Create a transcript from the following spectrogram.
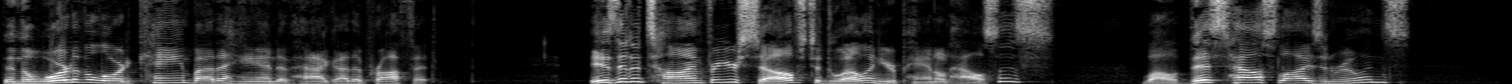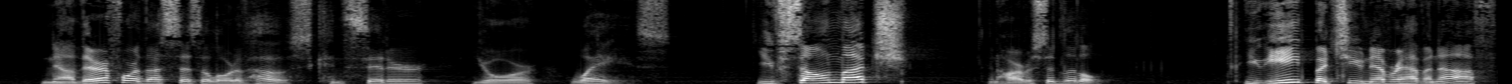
Then the word of the Lord came by the hand of Haggai the prophet. Is it a time for yourselves to dwell in your paneled houses, while this house lies in ruins? Now therefore, thus says the Lord of hosts consider your ways. You've sown much and harvested little. You eat, but you never have enough.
